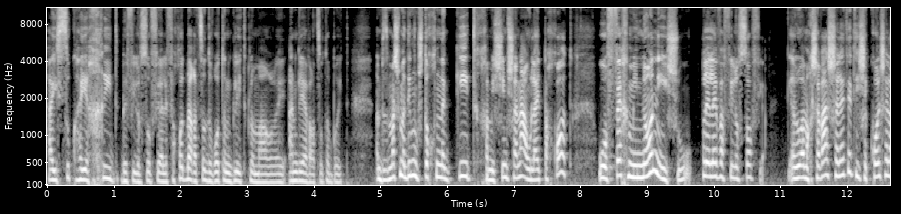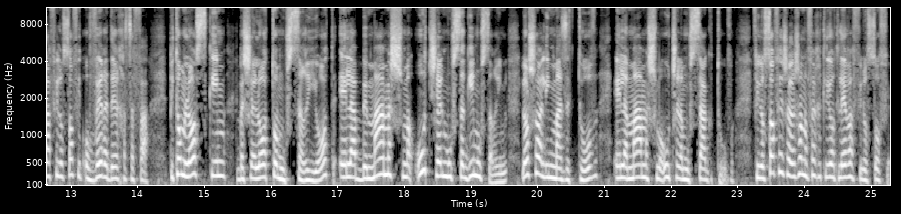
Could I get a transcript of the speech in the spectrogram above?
העיסוק היחיד בפילוסופיה, לפחות בארצות דוברות אנגלית, כלומר אנגליה וארצות הברית. אז מה שמדהים הוא שתוך נגיד 50 שנה, אולי פחות, הוא הופך מנון אישו ללב הפילוסופיה. המחשבה השלטת היא שכל שאלה פילוסופית עוברת דרך השפה. פתאום לא עוסקים בשאלות המוסריות, אלא במה המשמעות של מושגים מוסריים. לא שואלים מה זה טוב, אלא מה המשמעות של המושג טוב. פילוסופיה של לשון הופכת להיות לב הפילוסופיה.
